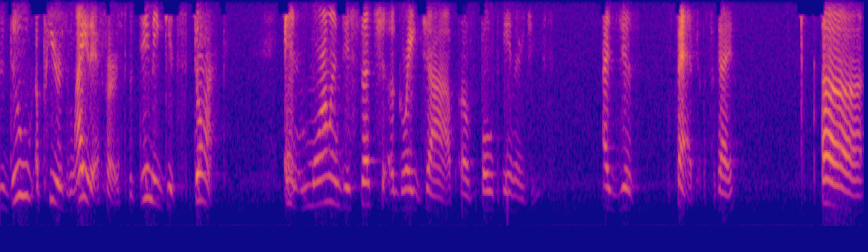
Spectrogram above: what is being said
the dude appears light at first, but then it gets dark. And Marlon did such a great job of both energies. I just fabulous. Okay. Uh,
